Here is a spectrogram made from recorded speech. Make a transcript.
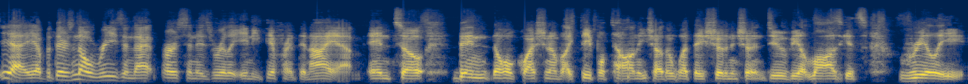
Yeah, yeah, but there's no reason that person is really any different than I am. And so then the whole question of like people telling each other what they should and shouldn't do via laws gets really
